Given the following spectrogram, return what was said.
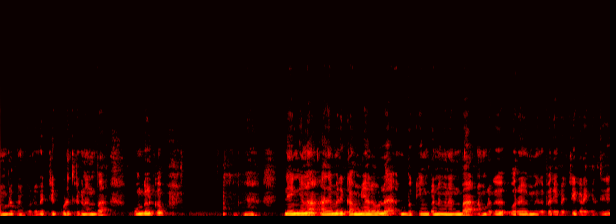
நம்மளுக்கு ஒரு வெற்றி கொடுத்துருக்கேன் நண்பா. உங்களுக்கும் நீங்களும் அதேமாதிரி கம்மி அளவில் புக்கிங் பண்ணுங்கள் நண்பா. நம்மளுக்கு ஒரு மிகப்பெரிய வெற்றி கிடைக்கிறதுக்கு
